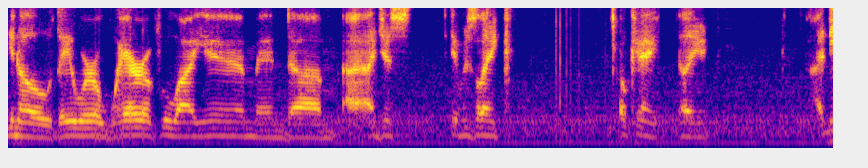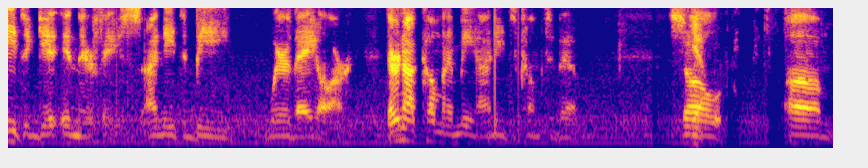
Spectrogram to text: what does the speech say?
you know, they were aware of who I am, and um, I, I just, it was like, okay, like, I need to get in their face. I need to be where they are. They're not coming to me. I need to come to them. So, yeah. um,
